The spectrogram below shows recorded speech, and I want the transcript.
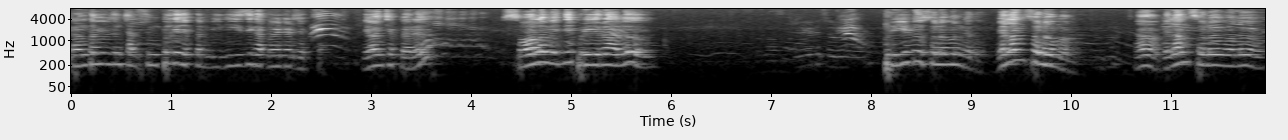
గ్రంథ విభజన చాలా సింపుల్గా చెప్తాను. మీకు ఈజీగా అర్థమయ్యేటట్టు చెప్తాను ఏమని చెప్పారు? సోలమితి ప్రియురాలు ప్రియుడు సులోమన్ కాదు. Villain Solomon. విలన్ సులోమను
